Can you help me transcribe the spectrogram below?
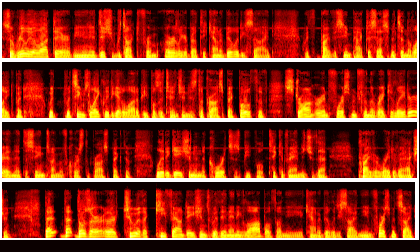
So really a lot there. I mean, in addition, we talked from earlier about the accountability side with privacy impact assessments and the like. But what what seems likely to get a lot of people's attention is the prospect both of stronger enforcement from the regulator and at the same time, of course, the prospect of litigation in the courts as people take advantage of that private right of action. That, that those are, are two of the key foundations within any law, both on the accountability side and the enforcement side.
